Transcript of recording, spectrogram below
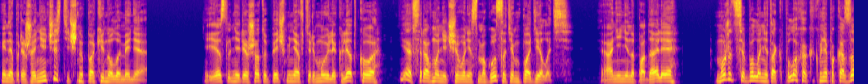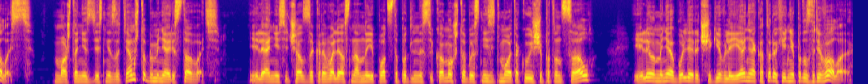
и напряжение частично покинуло меня. Если не решат упечь меня в тюрьму или клетку, я все равно ничего не смогу с этим поделать. Они не нападали. Может, все было не так плохо, как мне показалось. Может, они здесь не за тем, чтобы меня арестовать. Или они сейчас закрывали основные подступы для насекомых, чтобы снизить мой атакующий потенциал? Или у меня были рычаги влияния, о которых я не подозревала?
